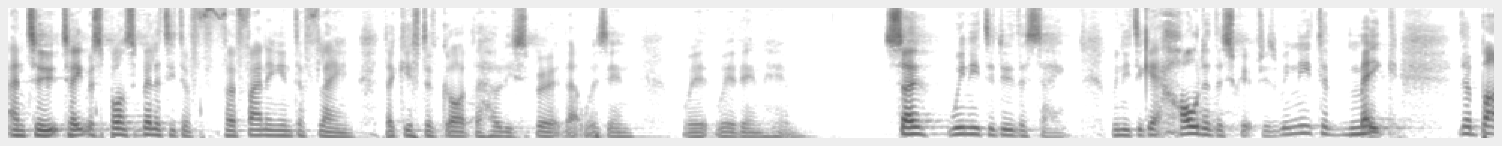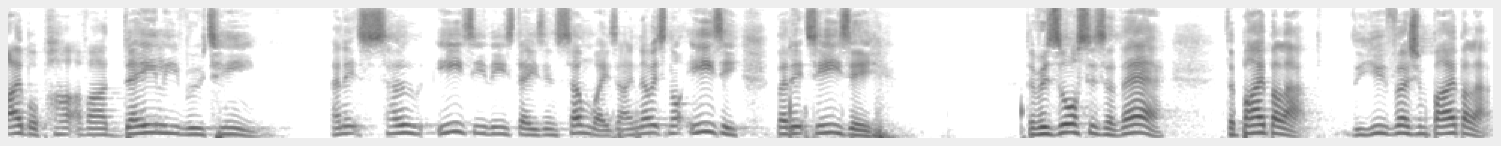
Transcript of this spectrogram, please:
and to take responsibility to, for fanning into flame the gift of God, the Holy Spirit that was in, within him. So we need to do the same. We need to get hold of the scriptures. We need to make the Bible part of our daily routine. And it's so easy these days in some ways. I know it's not easy, but it's easy. The resources are there. The Bible app, the YouVersion Bible app,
